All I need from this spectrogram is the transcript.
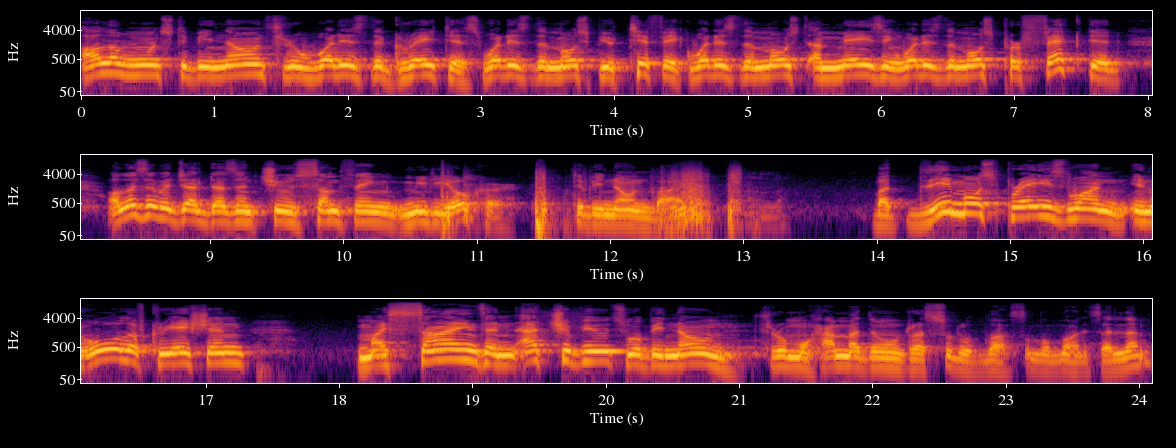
Allah wants to be known through what is the greatest, what is the most beatific, what is the most amazing, what is the most perfected. Allah doesn't choose something mediocre to be known by. But the most praised one in all of creation, my signs and attributes will be known through Muhammadun Rasulullah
